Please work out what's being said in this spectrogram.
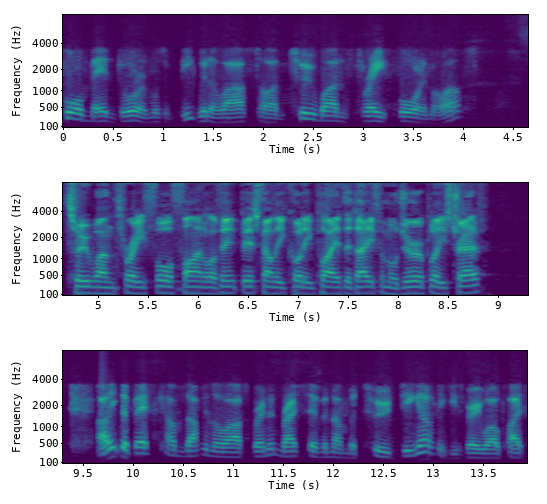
four Mandoran was a big winner last time, two one three four in the last. Two one three four final event. Best value quaddy play of the day for Mildura, please, Trav. I think the best comes up in the last, Brendan. Race seven, number two, Dinger. I think he's very well placed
